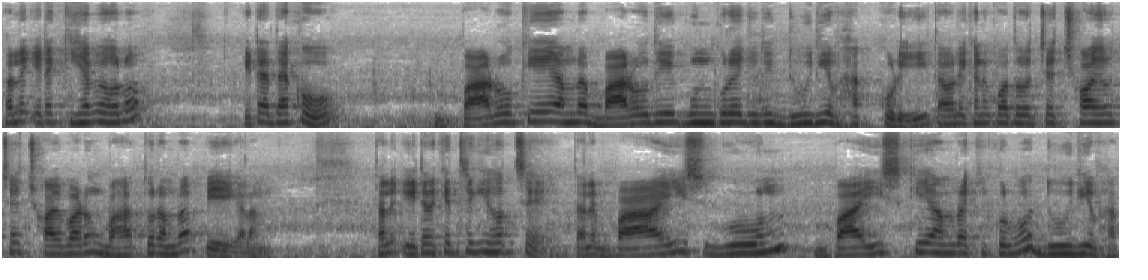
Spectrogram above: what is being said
তাহলে এটা কীভাবে হলো? এটা দেখো, বারোকে আমরা বারো দিয়ে গুণ করে যদি দুই দিয়ে ভাগ করি, তাহলে এখানে কত হচ্ছে? ছয় হচ্ছে, ছয় বারো বাহাত্তর আমরা পেয়ে গেলাম। তাহলে এটার ক্ষেত্রে কি হচ্ছে? তাহলে বাইশ গুণ বাইশকে আমরা কি করব? দুই দিয়ে ভাগ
